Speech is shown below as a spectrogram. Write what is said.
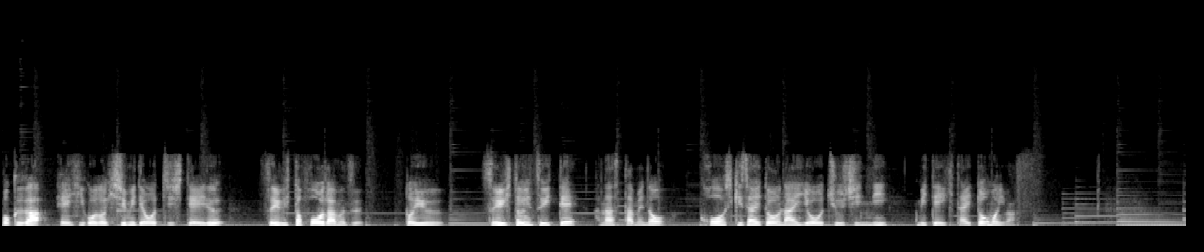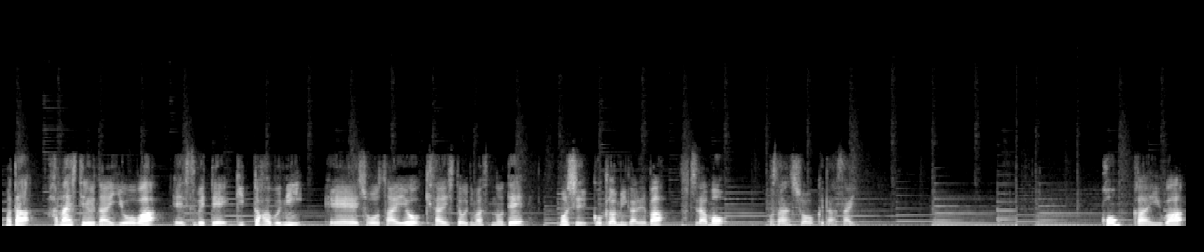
僕が日頃趣味でウォッチしている SWIFT フォーラムズという SWIFT について話すための公式サイトの内容を中心に見ていきたいと思います。また、話している内容はすべて GitHub に、詳細を記載しておりますので、もしご興味があればそちらもご参照ください。今回は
